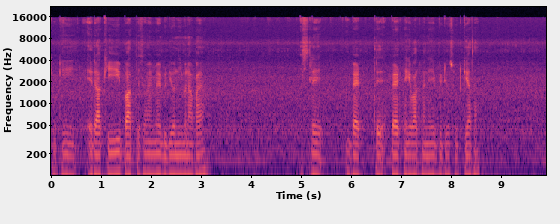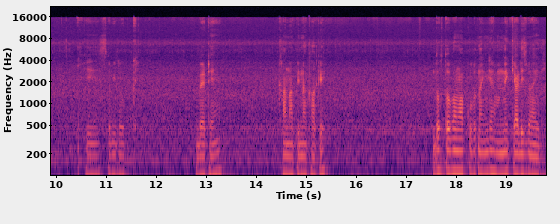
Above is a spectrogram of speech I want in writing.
क्योंकि राखी बांधते समय मैं वीडियो नहीं बना पाया। इसलिए बैठते, बैठने के बाद मैंने ये वीडियो शूट किया था। ये सभी लोग बैठे हैं, खाना पीना खा के। दोस्तों, अब हम आपको बताएँगे हमने क्या डिश बनाई थी।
